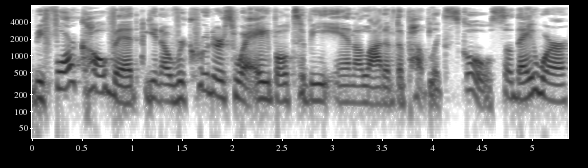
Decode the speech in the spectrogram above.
before COVID, you know, recruiters were able to be in a lot of the public schools. So they were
